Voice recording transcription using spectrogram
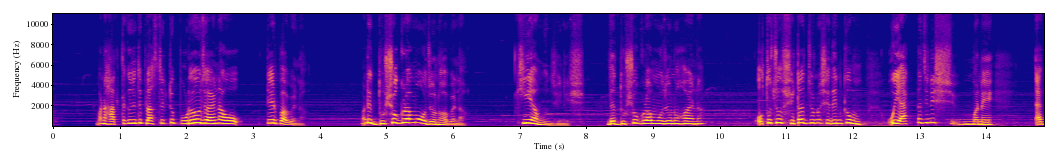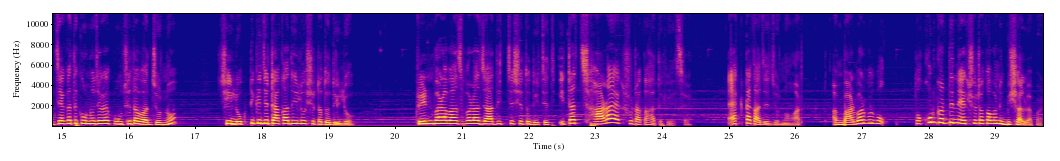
মানে হাত থেকে যদি প্লাস্টিকটা পড়েও যায় না, ও টের পাবে না। মানে দুশো গ্রামও ওজন হবে না। কি এমন জিনিস? যা দুশো গ্রাম ওজনও হয় না। অথচ সেটার জন্য সেদিনকে ওই একটা জিনিস মানে এক জায়গা থেকে অন্য জায়গায় পৌঁছে দেওয়ার জন্য সেই লোকটিকে যে টাকা দিল সেটা তো দিল। ট্রেন ভাড়া, বাস ভাড়া যা দিচ্ছে সে তো দিচ্ছে। এটা ছাড়া একশো টাকা হাতে পেয়েছে। একটা কাজের জন্য। আর আমি বারবার বলব, তখনকার দিনে একশো টাকা মানে বিশাল ব্যাপার।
